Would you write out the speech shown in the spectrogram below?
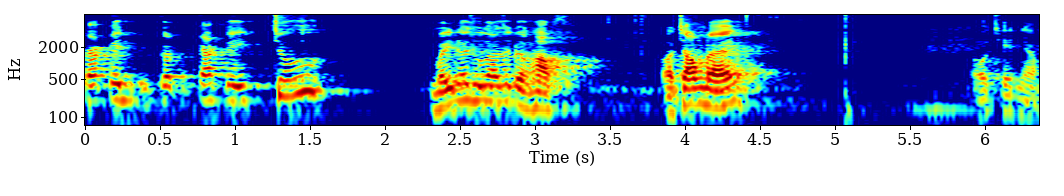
các cái các, các cái chữ mấy nữa chúng ta sẽ được học ở trong đấy. Oh chết nhầm.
